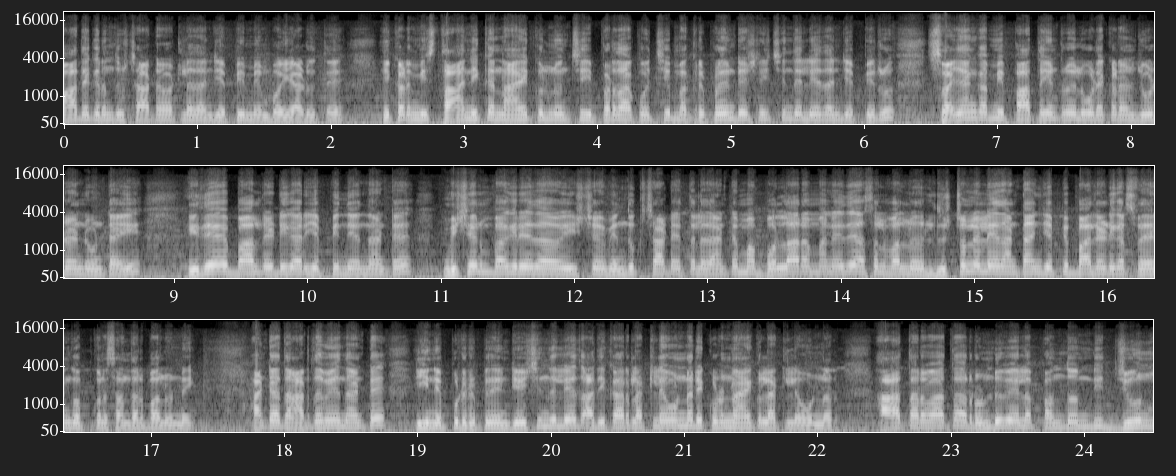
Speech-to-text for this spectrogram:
మా దగ్గర ఎందుకు స్టార్ట్ అవ్వట్లేదు అని చెప్పి మేము పోయి అడిగితే ఇక్కడ మీ స్థానిక నాయకుల నుంచి ఇప్పటిదాకా వచ్చి మాకు రిప్రజెంటేషన్ ఇచ్చిందే లేదని చెప్పారు స్వయంగా మీ పాత ఇంటర్వ్యూలు కూడా ఇక్కడ చూడండి ఉంటాయి. ఇదే బాలరెడ్డి గారు చెప్పింది ఏంటంటే మిషన్ భగీరథ విషయం ఎందుకు స్టార్ట్ అవుతలేదు అంటే మా బొల్లారం అనేది అసలు వాళ్ళు దృష్టిలో లేదంట అని చెప్పి బాలరెడ్డి గారు స్వయంగా ఒప్పుకున్న సందర్భాలు ఉన్నాయి. అంటే దాని అర్థం ఏంటంటే ఈయన ఎప్పుడు రిప్రజెంట్ చేసింది లేదు అధికారులు అట్లే ఉన్నారు ఇక్కడ నాయకులు అట్లే ఉన్నారు. ఆ తర్వాత రెండు వేల పంతొమ్మిది జూన్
